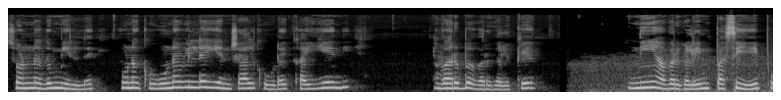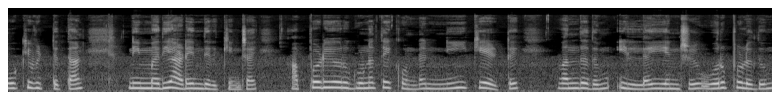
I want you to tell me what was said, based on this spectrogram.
சொன்னதும் இல்லை. உனக்கு உணவில்லை என்றால் கூட கையேந்தி வருபவர்களுக்கு நீ அவர்களின் பசியைப் போக்கிவிட்டுத்தான் நிம்மதி அடைந்திருக்கின்றாய். அப்படியொரு குணத்தைக் கொண்ட நீ கேட்டு வந்ததும் இல்லை என்று ஒரு பொழுதும்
